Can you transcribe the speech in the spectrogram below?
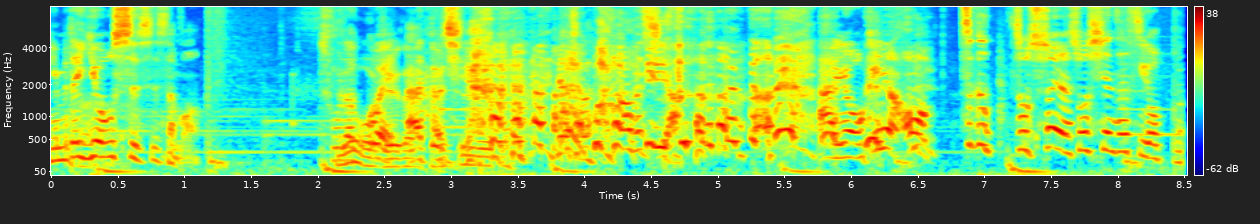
你们的优势是什么？除了贵，哎，对不起，要讲对不起啊！哎呦，我跟你讲哦，这个就虽然说现在是有补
